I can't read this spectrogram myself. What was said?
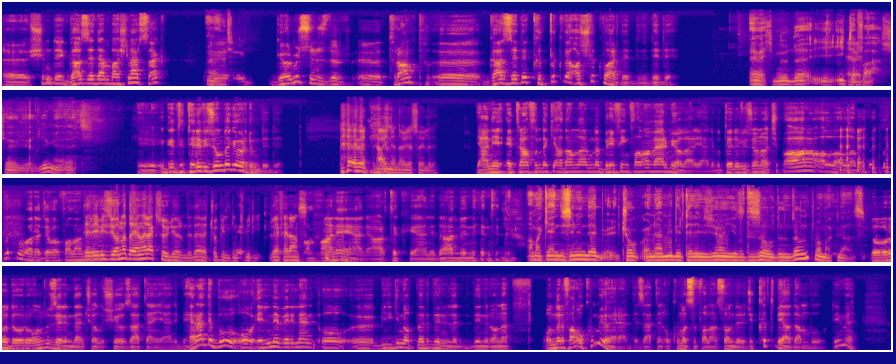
E, şimdi Gazze'den başlarsak Evet. Görmüşsünüzdür e, Trump e, Gazze'de kıtlık ve açlık var dedi. dedi. Evet, burada ilk Evet. defa söylüyor değil mi? Evet. E, televizyonda gördüm dedi. Evet, aynen öyle söyledi. Yani etrafındaki adamlar buna briefing falan vermiyorlar yani. Bu televizyonu açıp aa Allah Allah burada kıtlık mı var acaba falan dedi. Televizyona dayanarak söylüyorum dedi. Evet, çok ilginç bir referans. Bahane yani artık yani daha ne, ne- Ama kendisinin de çok önemli bir televizyon yıldızı olduğunu da unutmamak lazım. Doğru doğru onun üzerinden çalışıyor zaten yani. Herhalde bu o eline verilen o e, bilgi notları denilir, denir ona. Onları falan okumuyor herhalde zaten okuması falan son derece kıt bir adam bu değil mi?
